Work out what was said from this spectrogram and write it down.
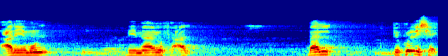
عليم بما يفعل بل بكل شيء.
